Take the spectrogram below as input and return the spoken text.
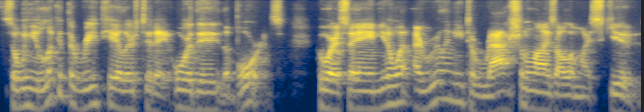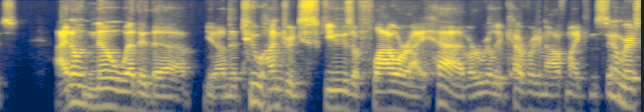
So when you look at the retailers today or the, the boards who are saying, you know what, I really need to rationalize all of my SKUs. I don't know whether the you know the 200 SKUs of flower I have are really covering off my consumers,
